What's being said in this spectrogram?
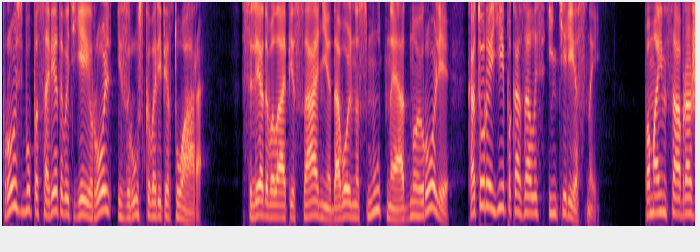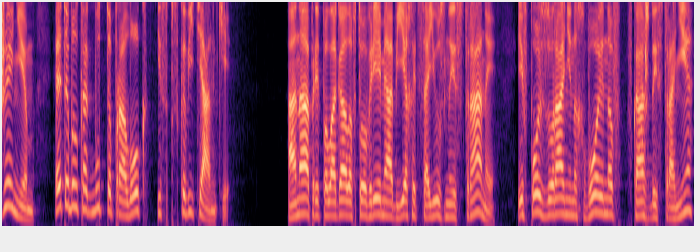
просьбу посоветовать ей роль из русского репертуара. Следовало описание довольно смутное одной роли, которая ей показалась интересной. По моим соображениям, это был как будто пролог из «Псковитянки». Она предполагала в то время объехать союзные страны и в пользу раненых воинов в каждой стране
